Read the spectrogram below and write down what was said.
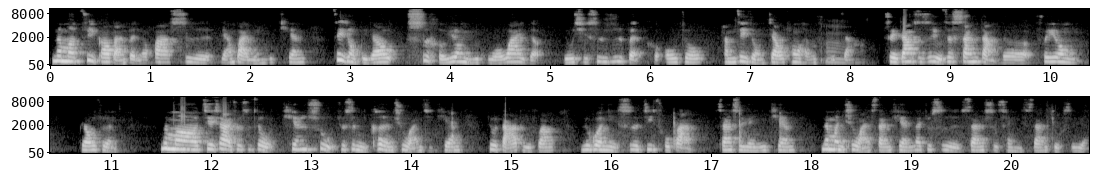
那么最高版本的话是两百元一天，这种比较适合用于国外的，尤其是日本和欧洲，他们这种交通很复杂，所以当时是有这三档的费用标准。那么接下来就是这种天数，就是你客人去玩几天。就打比方，如果你是基础版三十元一天，那么你去玩三天，那就是三十乘以三九十元。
